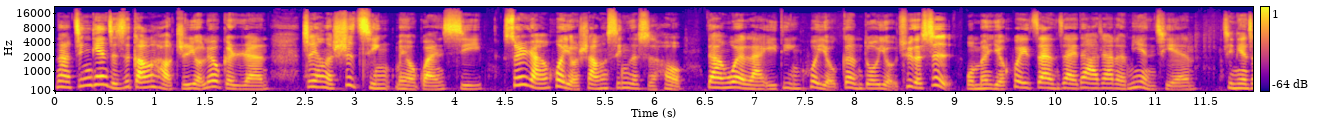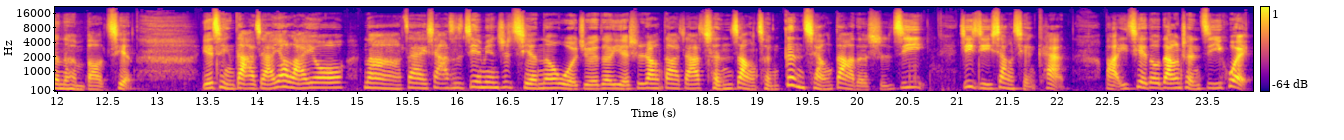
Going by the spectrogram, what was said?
那今天只是刚好只有六个人，这样的事情没有关系。虽然会有伤心的时候，但未来一定会有更多有趣的事。我们也会站在大家的面前。今天真的很抱歉，也请大家要来哦。那在下次见面之前呢，我觉得也是让大家成长成更强大的时机，积极向前看。把一切都当成机会，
